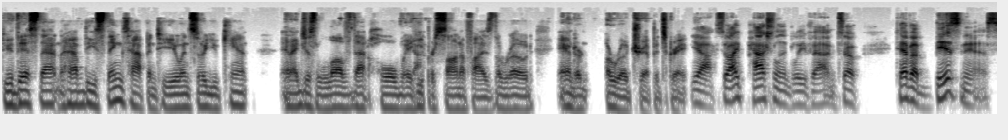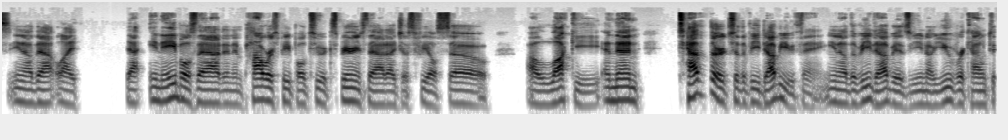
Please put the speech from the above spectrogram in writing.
do this that and have these things happen to you and so you can't and I just love that whole way yeah. he personifies the road and a, road trip it's great yeah so I passionately believe that and so to have a business you know that like that enables that and empowers people to experience that I just feel so uh, lucky and then tethered to the VW thing. You know, the VW is, you know, you've recounted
